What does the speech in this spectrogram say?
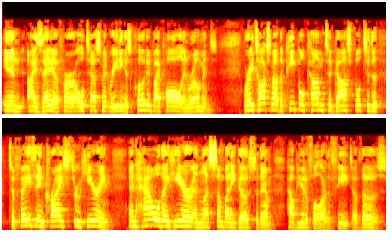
in Isaiah for our Old Testament reading is quoted by Paul in Romans, where he talks about the people come to gospel, to the, to faith in Christ through hearing. And how will they hear unless somebody goes to them? How beautiful are the feet of those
